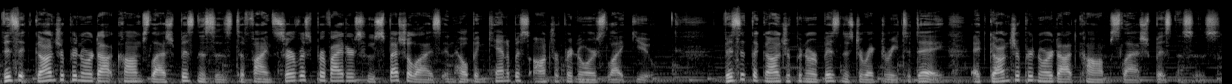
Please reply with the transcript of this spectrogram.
visit ganjapreneur.com/businesses to find service providers who specialize in helping cannabis entrepreneurs like you. Visit the Ganjapreneur Business Directory today at ganjapreneur.com/businesses.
